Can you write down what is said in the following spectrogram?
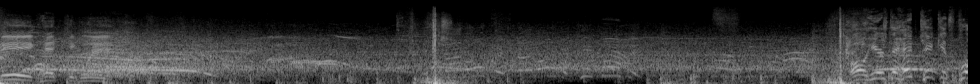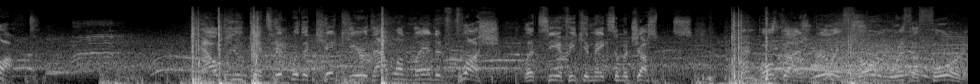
Big head kick lands. Oh, here's the head kick. It's blocked. Gets hit with a kick here. That one landed flush. Let's see if he can make some adjustments. And both guys really throwing with authority.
